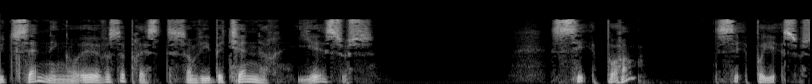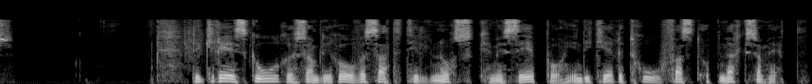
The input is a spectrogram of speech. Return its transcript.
utsending og øverste prest som vi bekjenner, Jesus. Se på ham. Se på Jesus. Det greske ordet som blir oversatt til norsk med se på, indikerer trofast oppmerksomhet.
